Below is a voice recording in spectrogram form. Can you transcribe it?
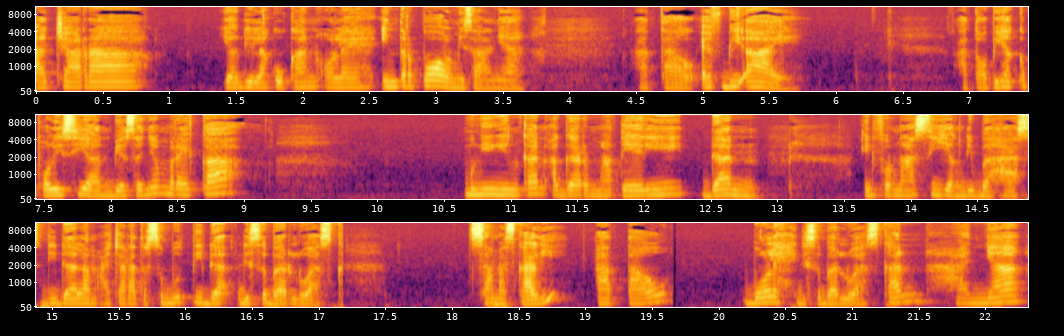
acara yang dilakukan oleh Interpol misalnya atau FBI atau pihak kepolisian. Biasanya mereka menginginkan agar materi dan informasi yang dibahas di dalam acara tersebut tidak disebarluaskan sama sekali atau boleh disebarluaskan hanya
